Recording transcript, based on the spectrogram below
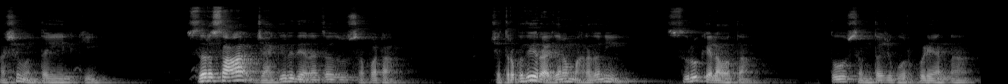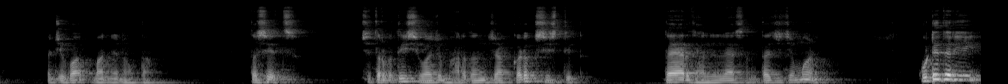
असे म्हणता येईल की सरसा जागीर देण्याचा जो सपाटा छत्रपती राजाराम महाराजांनी सुरू केला होता. तो संताजी घोरपडे यांना अजिबात मान्य नव्हता. तसेच छत्रपती शिवाजी महाराजांच्या कडक शिस्तीत तयार झालेल्या संताजीचे मन कुठेतरी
